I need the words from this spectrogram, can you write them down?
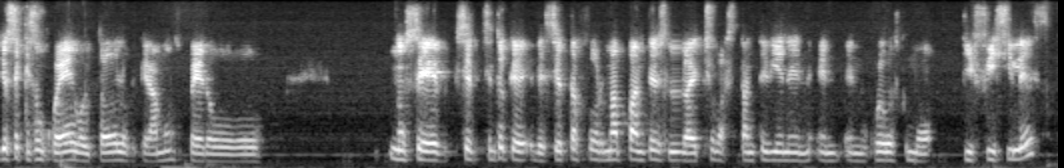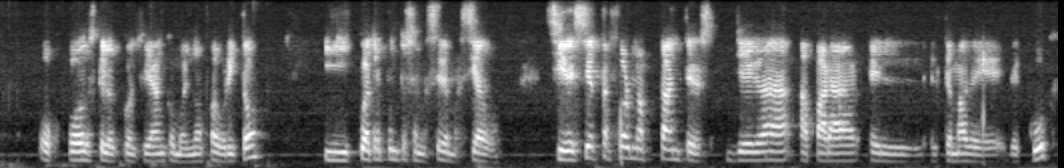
yo sé que es un juego y todo lo que queramos, pero no sé, siento que de cierta forma Panthers lo ha hecho bastante bien en, en, en juegos como difíciles o juegos que lo consideran como el no favorito y cuatro puntos se me hace demasiado. Si de cierta forma Panthers llega a parar el, el tema de, de Cook,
